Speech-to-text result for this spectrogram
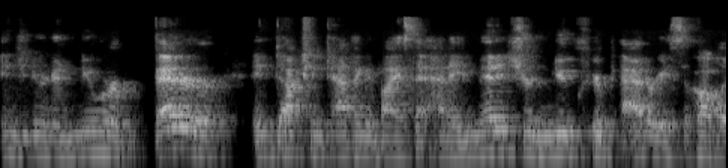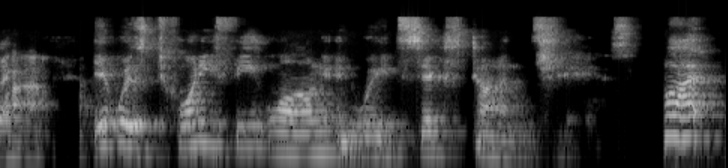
engineered a newer, better induction tapping device that had a miniature nuclear battery supply. Oh wow. It was 20 feet long and weighed six tons. But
